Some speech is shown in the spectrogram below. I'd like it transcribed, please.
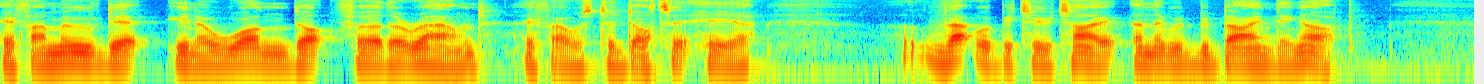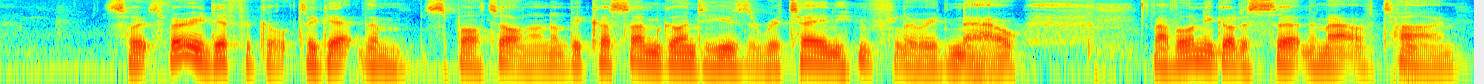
If I moved it, you know, one dot further round, if I was to dot it here, that would be too tight and they would be binding up. So it's very difficult to get them spot on. And because I'm going to use a retaining fluid now, I've only got a certain amount of time.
